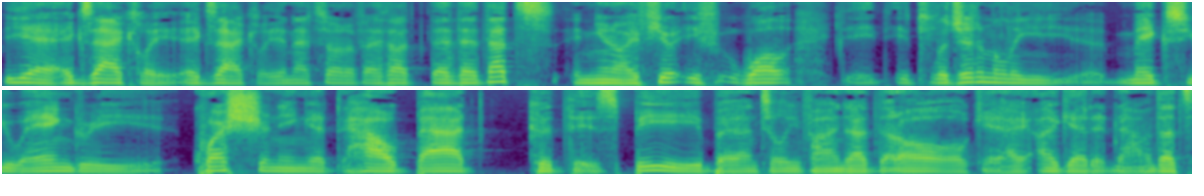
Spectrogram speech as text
yeah, exactly, exactly. And that sort of, I thought that, that that's, and, you know, if you, if, well, it, it legitimately makes you angry questioning it, how bad could this be? But until you find out that, oh, okay, I, I get it now. That's,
